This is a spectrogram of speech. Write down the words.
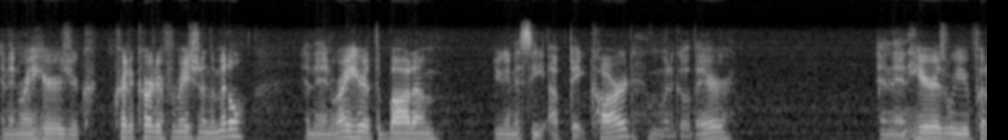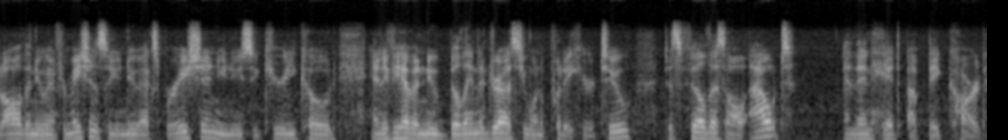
And then right here is your credit card information in the middle. And then right here at the bottom, you're going to see update card. We want to go there and then here is where you put all the new information. So your new expiration, your new security code. And if you have a new billing address, you want to put it here too. Just fill this all out and then hit update card.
